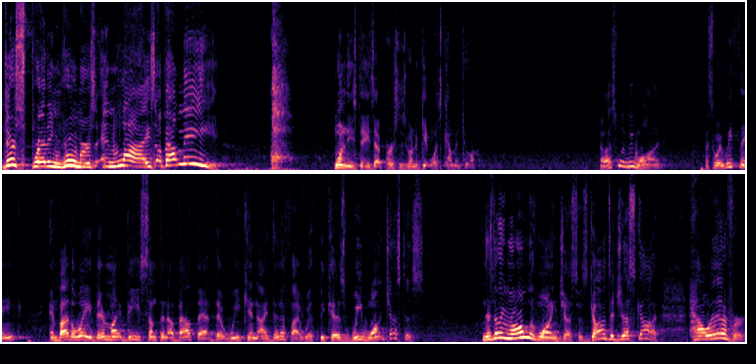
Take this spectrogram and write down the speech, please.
They're spreading rumors and lies about me. Oh, one of these days, that person is going to get what's coming to them. Now, that's what we want. That's the way we think. And by the way, there might be something about that that we can identify with because we want justice. And there's nothing wrong with wanting justice. God's a just God. However,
